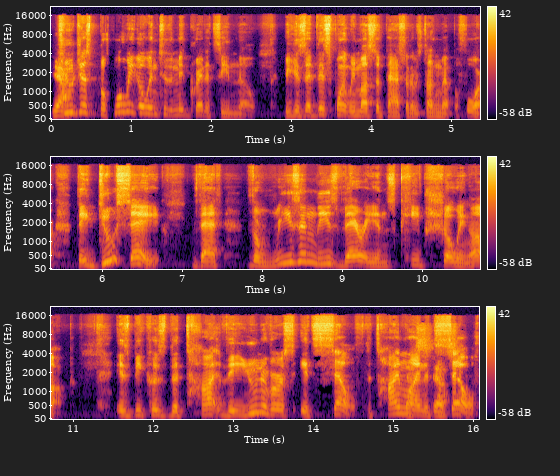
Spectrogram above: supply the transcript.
Yeah, To just before we go into the mid credit scene, though, because at this point we must have passed what I was talking about before, they do say that the reason these variants keep showing up is because the time, the universe itself, the timeline Yes, yes.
